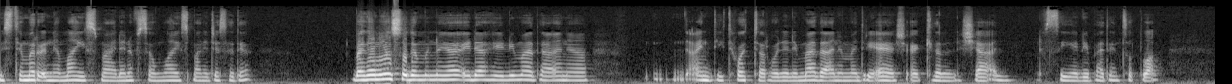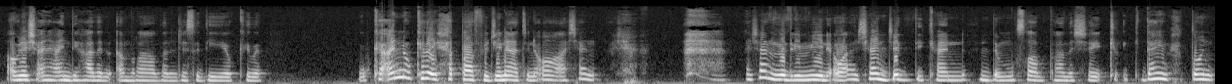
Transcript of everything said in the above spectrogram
مستمر إنه ما يسمع لنفسه وما يسمع لجسده بعدين ينصدم إنه يا إلهي لماذا أنا عندي توتر ولا لماذا أنا ما أدري إيش كذا الأشياء النفسية اللي بعدين تطلع. أو ليش أنا عندي هذه الأمراض الجسدية وكذا؟ وكأنه كذا يحطها في الجينات إنه أوه عشان عشان مدري مين أو عشان جدي كان عنده مصاب بهذا الشيء. دايم يحطون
